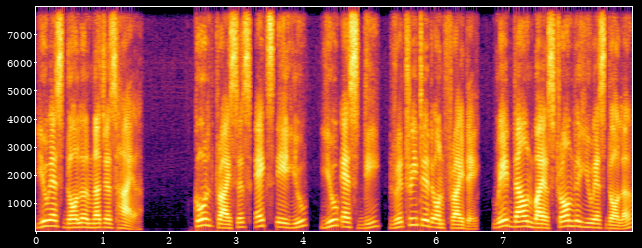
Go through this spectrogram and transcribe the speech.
US dollar nudges higher. Gold prices, XAU, USD, retreated on Friday, weighed down by a stronger US dollar,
